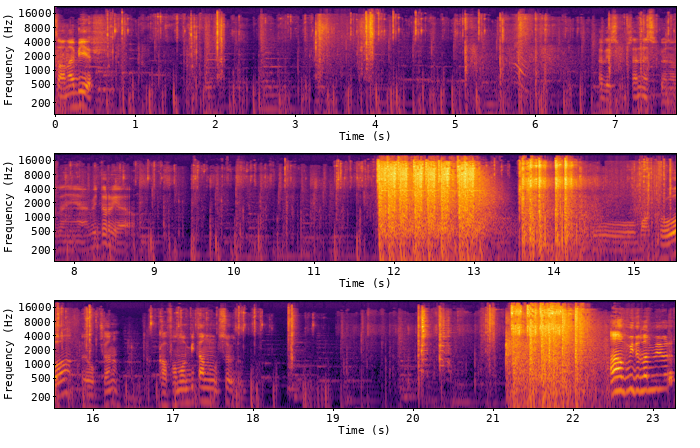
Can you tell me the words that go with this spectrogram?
sana bir. Kardeşim sen ne sıkıyorsun oradan ya? Bir dur ya. Oo makro yok canım. Kafama bir tane vursaydım. Aa buydu lan biliyorum.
